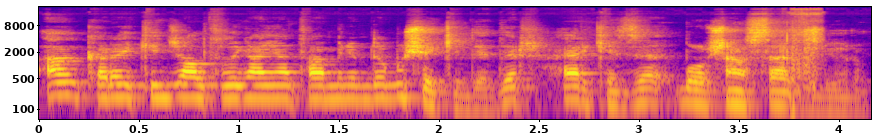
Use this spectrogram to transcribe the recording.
Ankara ikinci altılı ganyan tahminim de bu şekildedir. Herkese bol şanslar diliyorum.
